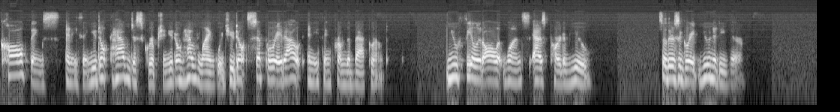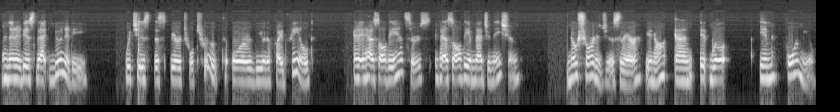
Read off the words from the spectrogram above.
call things anything. You don't have description. You don't have language. You don't separate out anything from the background. You feel it all at once as part of you. So there's a great unity there. And then it is that unity which is the spiritual truth or the unified field. And it has all the answers, it has all the imagination, no shortages there, you know, and it will inform you,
